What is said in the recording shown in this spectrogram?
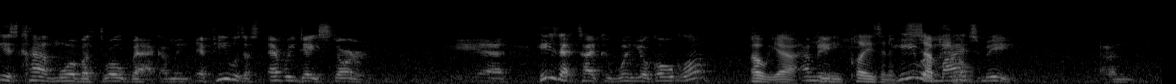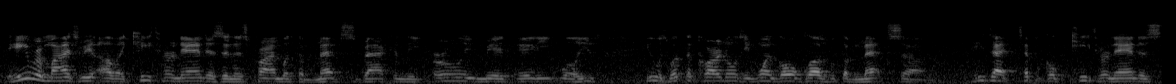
is kind of more of a throwback. I mean, if he was an everyday starter, yeah, he's that type could win your Gold Glove. oh yeah, I mean, he plays an He exceptional. reminds me. Um, he reminds me of a Keith Hernandez in his prime with the Mets back in the early mid '80s. Well, he he was with the Cardinals. He won Gold Gloves with the Mets. Um, he's that typical Keith Hernandez,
